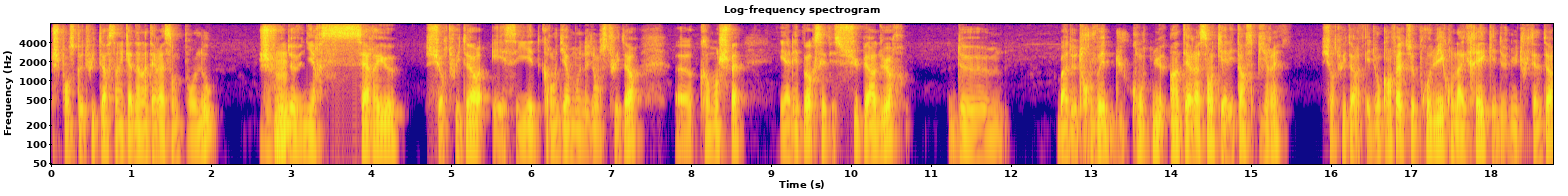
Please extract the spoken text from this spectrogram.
je pense que Twitter, c'est un canal intéressant pour nous. Je veux mmh. devenir sérieux sur Twitter et essayer de grandir mon audience Twitter. comment je fais? Et à l'époque, c'était super dur de, bah, de trouver du contenu intéressant qui allait t'inspirer sur Twitter. Et donc, en fait, ce produit qu'on a créé, qui est devenu Twitter,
